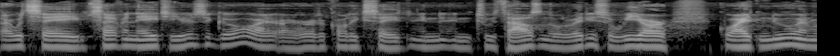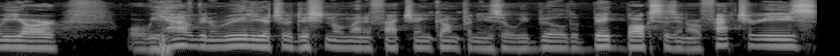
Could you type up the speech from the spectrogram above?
I would say, seven, eight years ago. I, I heard a colleague say in, in 2000 already. So we are quite new and we are or we have been really a traditional manufacturing company. So we build big boxes in our factories,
